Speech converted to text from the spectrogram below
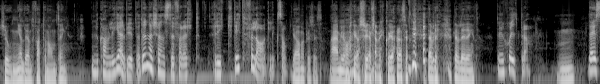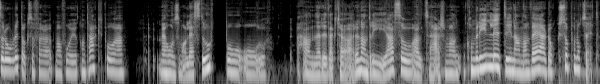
djungel där jag inte fattade någonting. men du kan väl erbjuda dina tjänster för ett riktigt förlag liksom. Ja, men precis. Nej, men jag, jag har så jävla mycket att göra så det blir, det blir inget. Det är skitbra. Mm. Det är så roligt också för att man får ju kontakt på med hon som har läst upp och, och han är redaktören Andreas och allt så här. Så man kommer in lite i en annan värld också på något sätt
